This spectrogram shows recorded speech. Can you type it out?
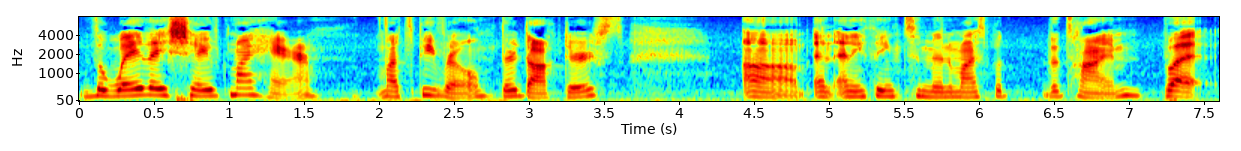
the way they shaved my hair let's be real they're doctors um, and anything to minimize the time but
